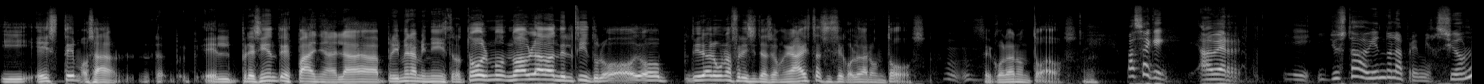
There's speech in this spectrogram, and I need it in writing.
Y este, o sea, el presidente de España, la primera ministra, todo el mundo, no hablaban del título, o, o tiraron una felicitación. A esta sí se colgaron todos. Mm. Se colgaron todos. Pasa que, a ver, eh, yo estaba viendo la premiación,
